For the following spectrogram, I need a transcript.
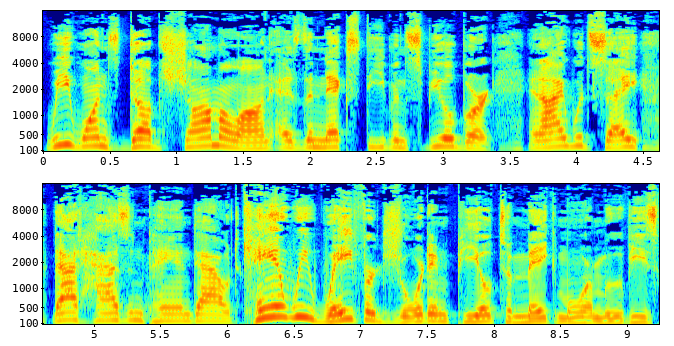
We once dubbed Shyamalan as the next Steven Spielberg, and I would say that hasn't panned out. Can't we wait for Jordan Peele to make more movies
